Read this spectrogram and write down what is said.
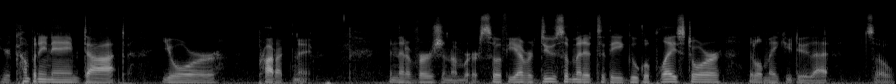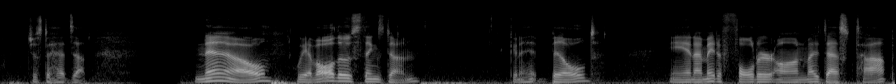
your company name dot your product name and then a version number. So if you ever do submit it to the Google Play Store, it'll make you do that. So just a heads up. Now we have all those things done. Gonna hit build and I made a folder on my desktop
